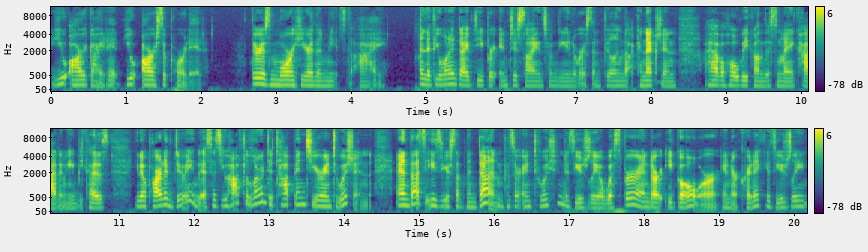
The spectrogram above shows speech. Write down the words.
you are guided, you are supported. There is more here than meets the eye. And if you want to dive deeper into signs from the universe and feeling that connection, I have a whole week on this in my academy because, you know, part of doing this is you have to learn to tap into your intuition. And that's easier said than done because our intuition is usually a whisper and our ego or inner critic is usually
